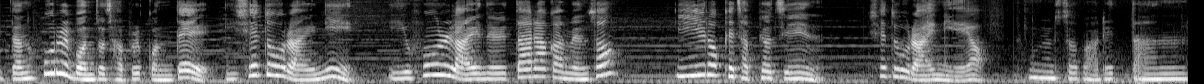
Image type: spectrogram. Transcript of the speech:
일단 홀을 먼저 잡을 건데 이 섀도우 라인이 이 홀 라인을 따라가면서 이렇게 잡혀진 섀도우 라인이에요. 속눈썹 아래단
